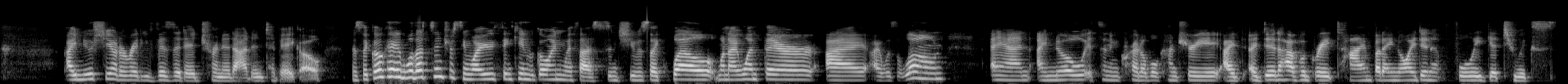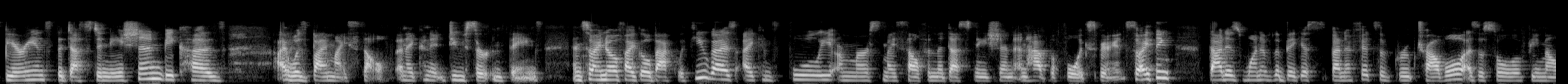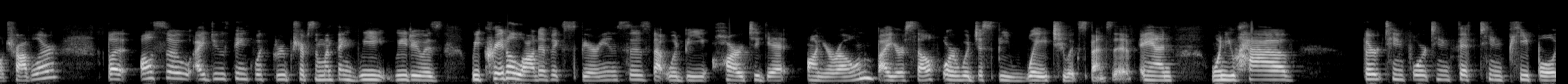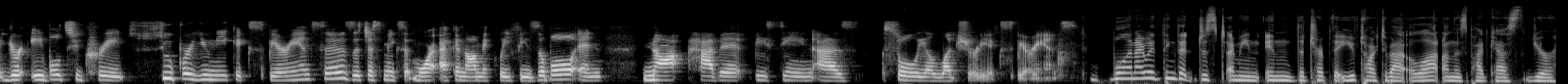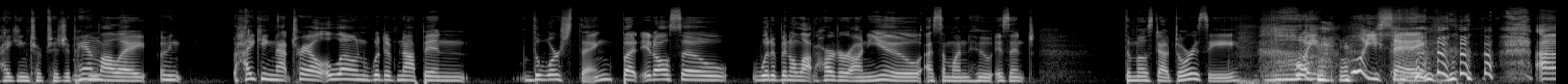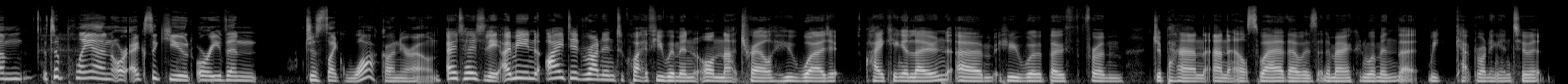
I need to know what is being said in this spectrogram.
I knew she had already visited Trinidad and Tobago. I was like, okay, well, that's interesting. Why are you thinking of going with us? And she was like, well, when I went there, I, I was alone and I know it's an incredible country. I, I did have a great time, but I know I didn't fully get to experience the destination because I was by myself and I couldn't do certain things. And so I know if I go back with you guys, I can fully immerse myself in the destination and have the full experience. So I think that is one of the biggest benefits of group travel as a solo female traveler. But also, I do think with group trips, and one thing we we do is we create a lot of experiences that would be hard to get on your own by yourself, or would just be way too expensive. And when you have 13, 14, 15 people, you're able to create super unique experiences. It just makes it more economically feasible and not have it be seen as solely a luxury experience. Well, and I would think that just, I mean, in the trip that you've talked about a lot on this podcast, your hiking trip to Japan, mm-hmm. Lale, I mean, hiking that trail alone would have not been the worst thing, but it also would have been a lot harder on you as someone who isn't the most outdoorsy. what, are you, what are you saying? um, to plan or execute or even just like walk on your own. Oh, totally. I mean, I did run into quite a few women on that trail who were hiking alone, um, who were both from Japan and elsewhere. There was an American woman that we kept running into it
